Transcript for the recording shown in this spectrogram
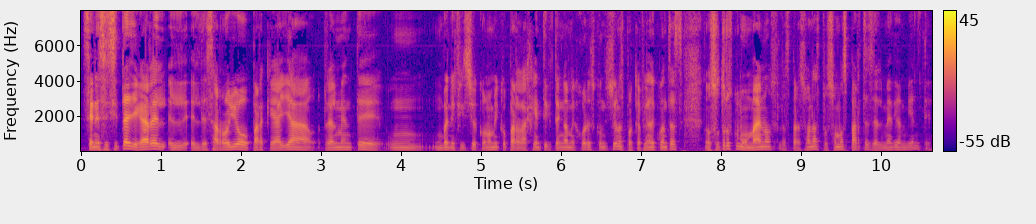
se necesita llegar el, desarrollo para que haya realmente un, beneficio económico para la gente y que tenga mejores condiciones, porque a final de cuentas nosotros como humanos, las personas, pues somos partes del medio ambiente.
